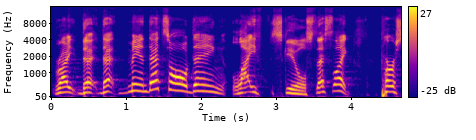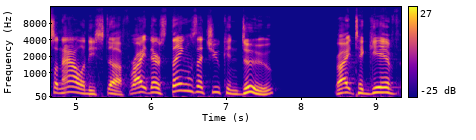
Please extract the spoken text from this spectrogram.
right? That that man, that's all dang life skills. That's like personality stuff, right? There's things that you can do, right, to give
